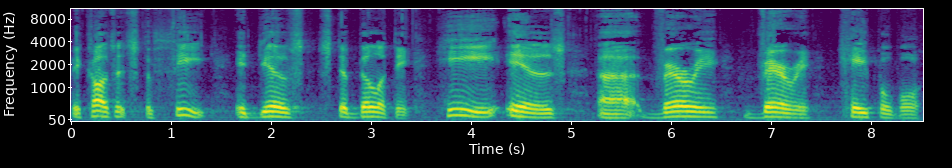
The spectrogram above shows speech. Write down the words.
because it's the feet, it gives stability. He is uh, very, very capable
